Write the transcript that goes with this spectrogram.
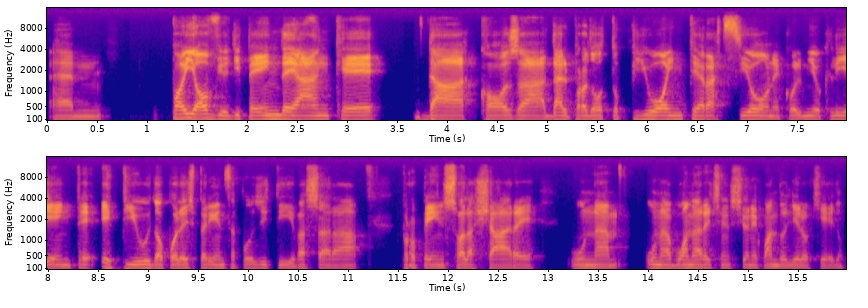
Um, poi ovvio dipende anche da cosa, dal prodotto, più ho interazione col mio cliente e più dopo l'esperienza positiva sarà propenso a lasciare una, una buona recensione quando glielo chiedo.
